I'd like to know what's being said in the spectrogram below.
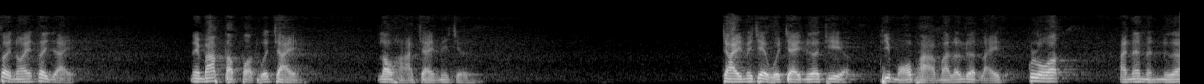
ส้อยน้อยส้อยใหญ่ ในม้ามตับปอดหัวใจ เราหาใจไม่เจอ ใจไม่ใช่หัวใจเนื้อที่ที่หมอผ่ามาแล้วเลือดไหลกลัวอันนั้นเหมือนเนื้อ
